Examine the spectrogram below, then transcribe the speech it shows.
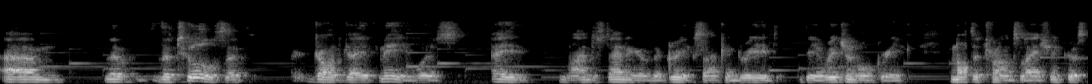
Um, the the tools that God gave me was a my understanding of the Greeks. I can read the original Greek, not the translation, because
